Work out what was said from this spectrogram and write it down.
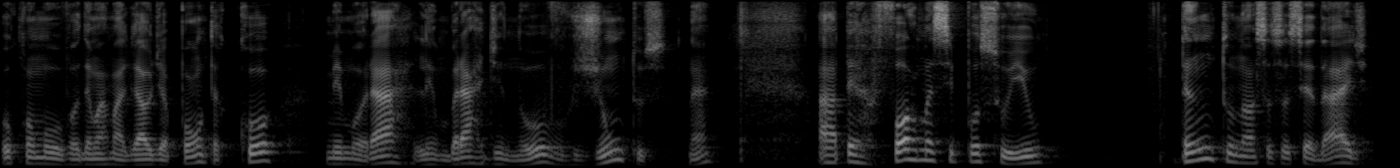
ou como Valdemar Magaldi aponta, comemorar, lembrar de novo, juntos, né? a performance possuiu tanto nossa sociedade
